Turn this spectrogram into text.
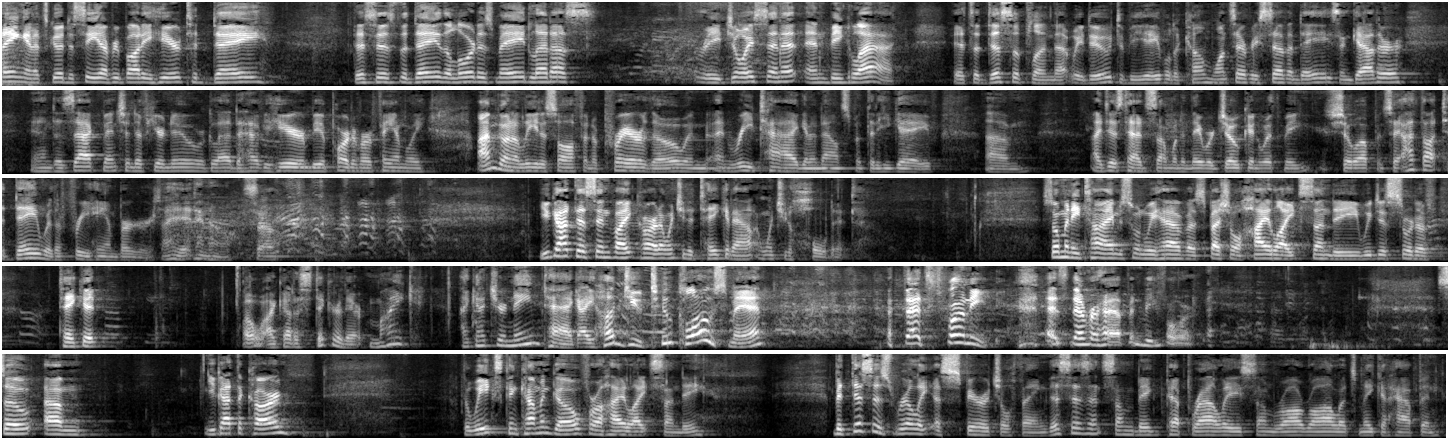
morning, and it's good to see everybody here today. This is the day the Lord has made. Let us rejoice in it and be glad. It's a discipline that we do to be able to come once every seven days and gather. And as Zach mentioned, if you're new, we're glad to have you here and be a part of our family. I'm going to lead us off in a prayer, though, and, and re tag an announcement that he gave. Um, I just had someone and they were joking with me show up and say, I thought today were the free hamburgers. I didn't know. So you got this invite card. I want you to take it out. I want you to hold it. So many times when we have a special highlight Sunday, we just sort of take it. Oh, I got a sticker there. Mike, I got your name tag. I hugged you too close, man. That's funny. That's never happened before. So, um, you got the card? The weeks can come and go for a highlight Sunday. But this is really a spiritual thing. This isn't some big pep rally, some rah rah, let's make it happen.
